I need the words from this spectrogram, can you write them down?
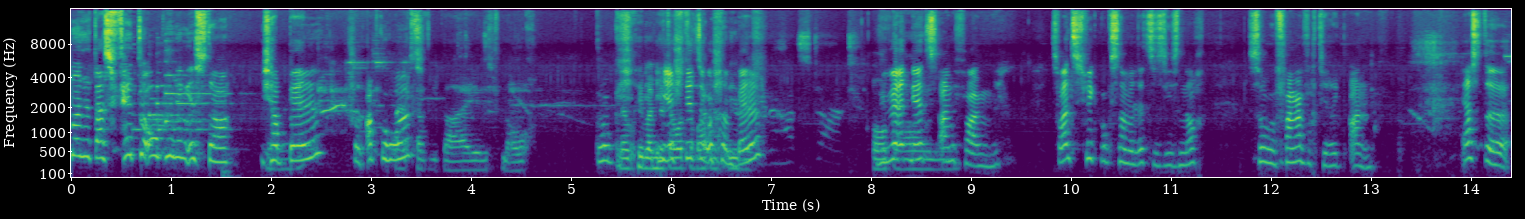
Leute, das fette Opening ist da. Ich habe Bell schon abgeholt. Alter, wie geil, ich Lauch. Guck, Ja, okay, hier steht sogar schon Bell. Oh, Wir werden jetzt anfangen. 20 Quickboxen haben wir letzte Season noch. So, wir fangen einfach direkt an. Erste.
